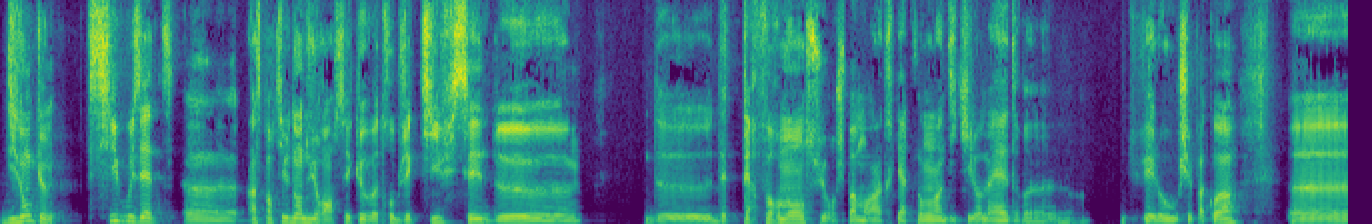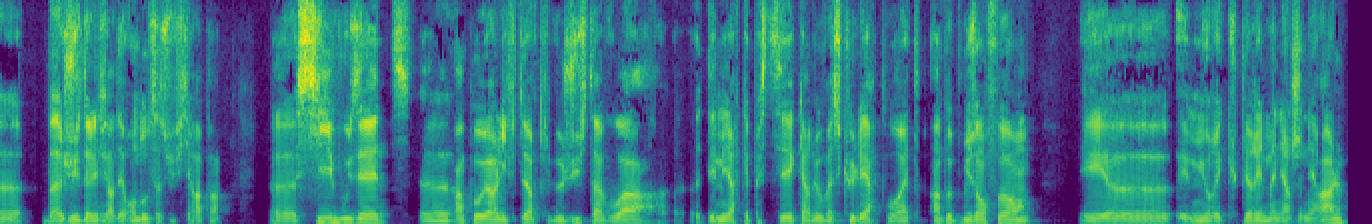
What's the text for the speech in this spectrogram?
disons que si vous êtes euh, un sportif d'endurance et que votre objectif c'est de euh, de d'être performant sur je sais pas moi un triathlon un 10 km euh, du vélo ou je sais pas quoi euh, bah juste d'aller faire des randos ça suffira pas euh, si vous êtes un powerlifter qui veut juste avoir des meilleures capacités cardiovasculaires pour être un peu plus en forme et, et mieux récupérer de manière générale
